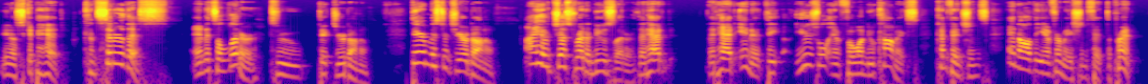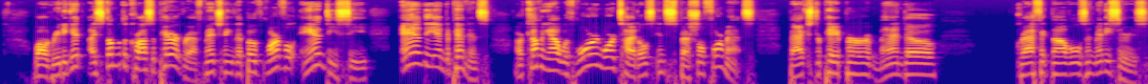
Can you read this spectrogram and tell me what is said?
you know, skip ahead. Consider this, and it's a letter to Dick Giordano. Dear Mr. Giordano, I have just read a newsletter that had that had in it the usual info on new comics, conventions, and all the information fit to print. While reading it, I stumbled across a paragraph mentioning that both Marvel and DC and the Independents are coming out with more and more titles in special formats Baxter paper, Mando, graphic novels, and miniseries.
